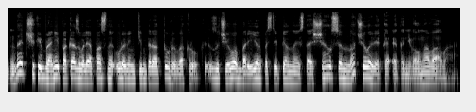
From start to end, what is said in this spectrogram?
Датчики брони показывали опасный уровень температуры вокруг, из-за чего барьер постепенно истощался, но человека это не волновало.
